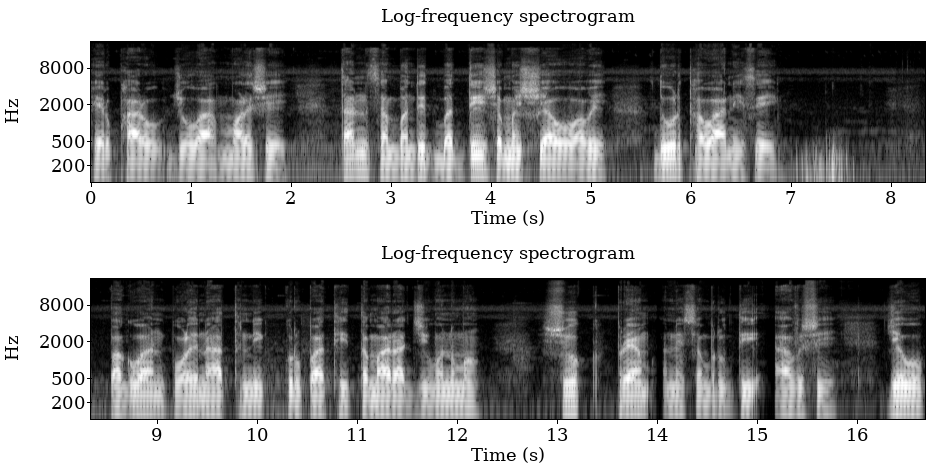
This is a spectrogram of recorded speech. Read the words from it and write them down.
ફેરફારો જોવા મળશે. ધન સંબંધિત બધી સમસ્યાઓ હવે દૂર થવાની છે. ભગવાન ભોળેનાથની કૃપાથી તમારા જીવનમાં સુખ, પ્રેમ અને સમૃદ્ધિ આવશે. જેઓ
